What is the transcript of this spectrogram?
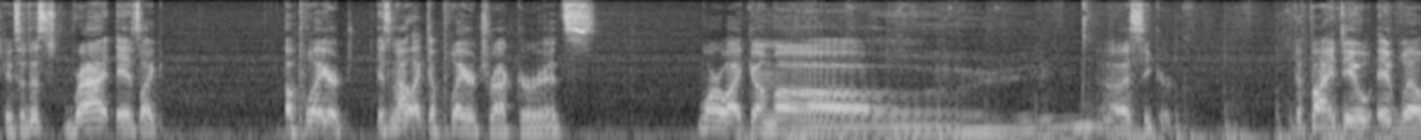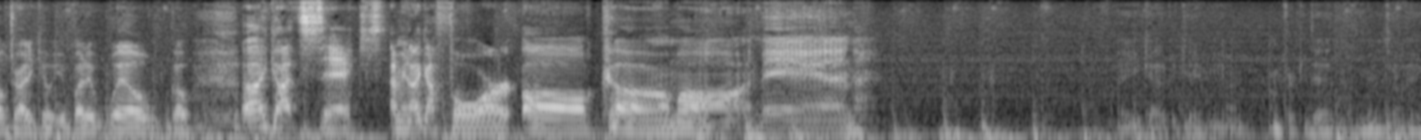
Okay, so this rat is like a player. It's not like a player tracker. It's more like um uh, a seeker. If it finds you, it will try to kill you, but it will go. I got six. I mean, I got four. Oh, come on, man. Oh, you gotta be kidding me. I'm, I'm freaking dead. I'm gonna die.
